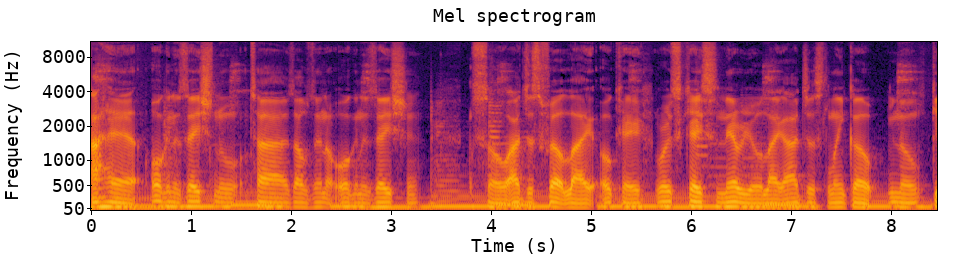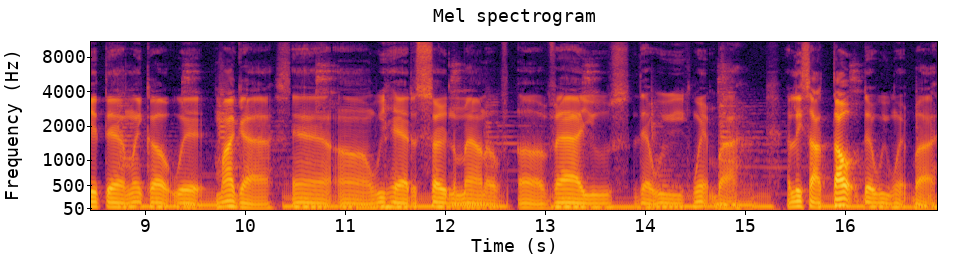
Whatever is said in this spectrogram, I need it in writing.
I had organizational ties. I was in an organization so I just felt like, okay, worst case scenario, like I just link up, you know, get there and link up with my guys. And um, we had a certain amount of uh, values that we went by. At least I thought that we went by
